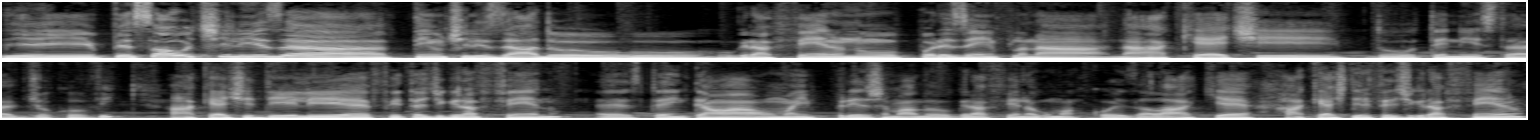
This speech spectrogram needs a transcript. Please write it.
e, o pessoal utiliza, tem utilizado o, o grafeno no, por exemplo, na, na raquete do tenista Djokovic. A raquete dele é feita de grafeno. É, tem, tem uma, uma empresa chamada Grafeno alguma coisa lá, que é a raquete dele feita de grafeno.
